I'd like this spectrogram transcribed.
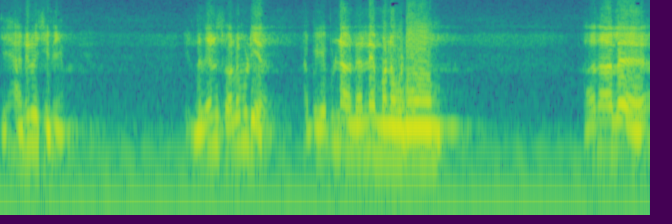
ஏன்? அனிர்வச்சனியம் என்னதுன்னு சொல்ல முடியாது. அப்ப எப்படி நான் நிர்ணயம் பண்ண முடியும்? அதனால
